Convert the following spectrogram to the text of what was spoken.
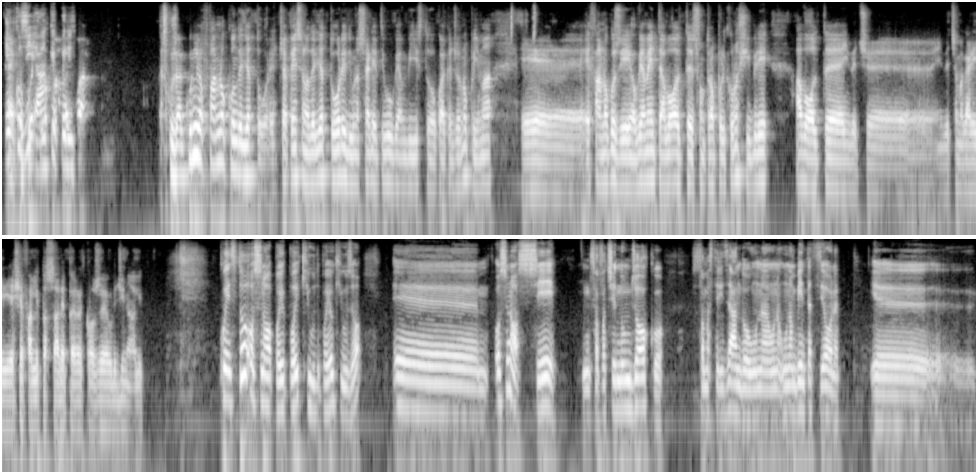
E ecco, così anche per il... Scusa, alcuni lo fanno con degli attori, cioè pensano a degli attori di una serie TV che hanno visto qualche giorno prima e, e fanno così. Ovviamente a volte sono troppo riconoscibili, a volte invece, invece magari riesci a farli passare per cose originali. Questo, o se no, poi, poi, chiudo, poi ho chiuso, eh, o se no, se sto facendo un gioco, sto masterizzando una, una, un'ambientazione eh,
